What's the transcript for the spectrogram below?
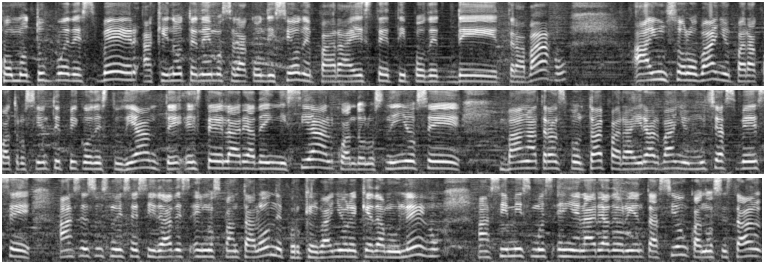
Como tú puedes ver, aquí no tenemos las condiciones para este tipo de, de trabajo hay un solo baño para 400 y pico de estudiantes. Este es el área de inicial, cuando los niños se van a transportar para ir al baño, muchas veces hacen sus necesidades en los pantalones porque el baño le queda muy lejos. Asimismo es en el área de orientación, cuando se están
